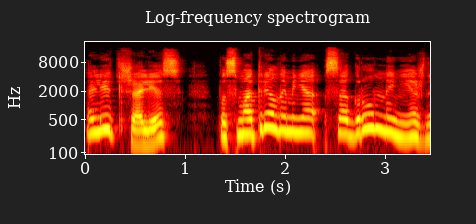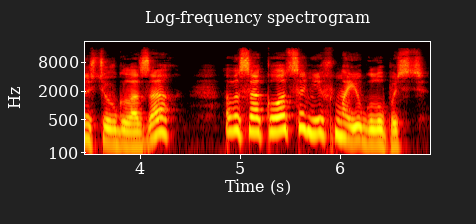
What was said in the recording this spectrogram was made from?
Лид Шалес посмотрел на меня с огромной нежностью в глазах, высоко оценив мою глупость.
